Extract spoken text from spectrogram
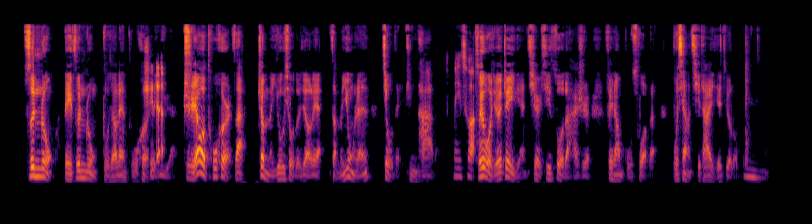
尊重得尊重主教练图赫尔的意愿。只要图赫尔在，这么优秀的教练怎么用人就得听他的。没错。所以我觉得这一点切尔西做的还是非常不错的，不像其他一些俱乐部。嗯。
